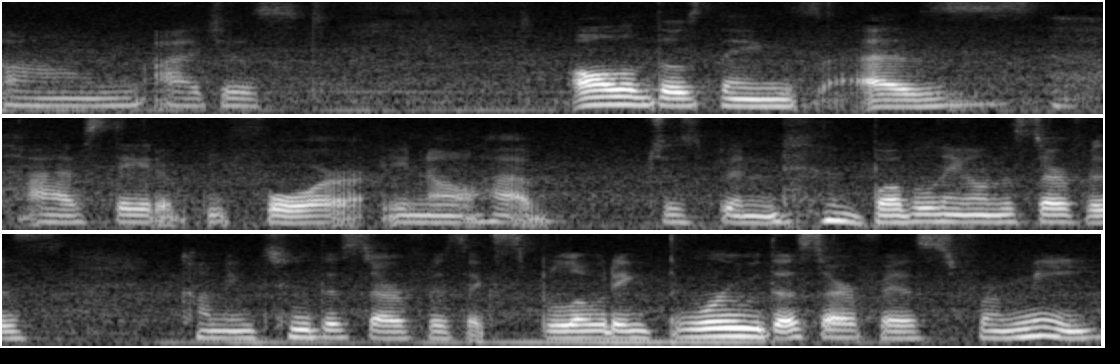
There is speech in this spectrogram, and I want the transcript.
um, I just, all of those things, as I have stated before, you know, have just been bubbling on the surface coming to the surface, exploding through the surface for me.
